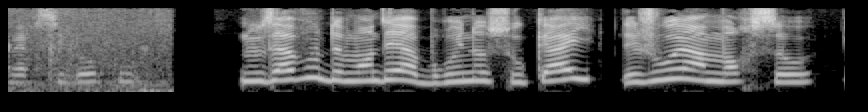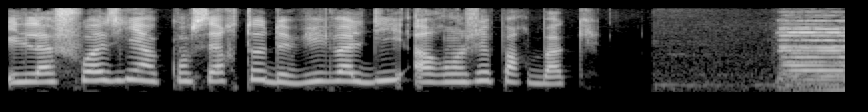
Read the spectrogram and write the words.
Merci beaucoup. Nous avons demandé à Bruno Soukai de jouer un morceau. Il a choisi un concerto de Vivaldi arrangé par Bach. Bye.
